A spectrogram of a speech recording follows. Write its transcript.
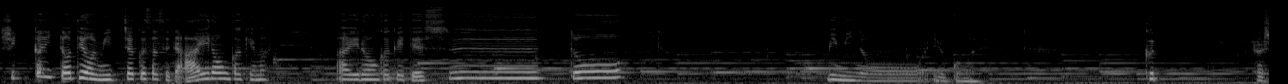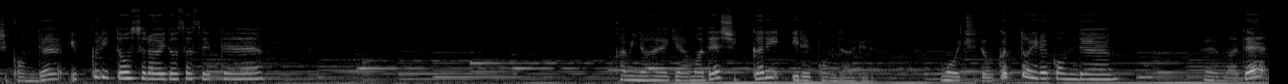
しっかりと手を密着させてアイロンかけます。アイロンかけてスーッと耳の横までくっ差し込んでゆっくりとスライドさせて。髪の生え際までしっかり入れ込んであげる。もう一度グッと入れ込んで辺まで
